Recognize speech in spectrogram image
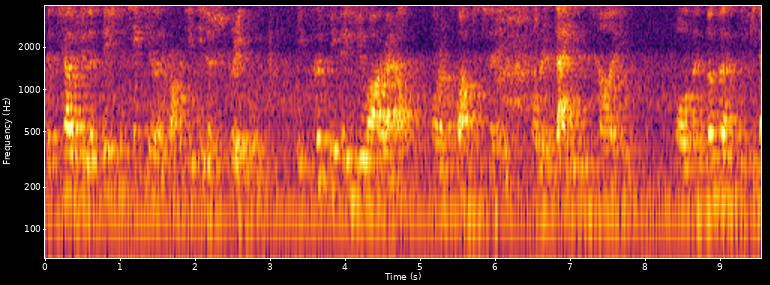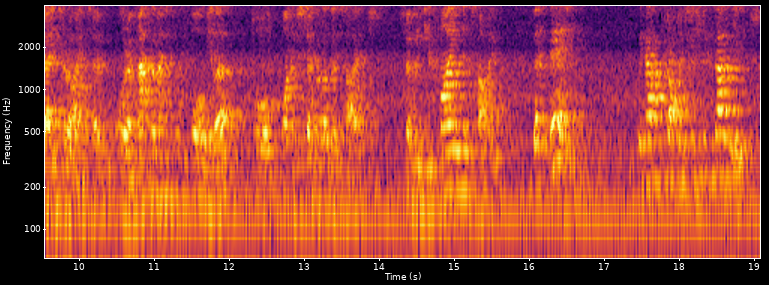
that tells you that this particular property is a string. It could be a URL, or a quantity, or a date and time, or another Wikidata item, or a mathematical formula, or one of several other types. So we define the type, but then we have properties with values.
